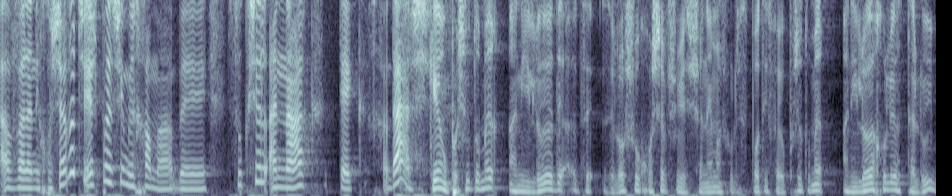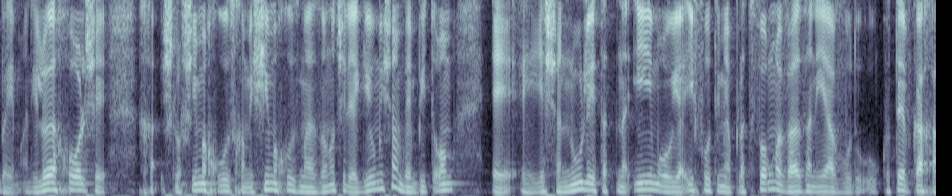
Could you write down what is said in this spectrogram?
אבל אני חושבת שיש פה איזושהי מלחמה בסוג של ענק טק חדש. כן, הוא פשוט אומר, אני לא יודע, זה, זה לא שהוא חושב שהוא ישנה משהו לספוטיפיי, הוא פשוט אומר, אני לא יכול להיות תלוי בהם, אני לא יכול ש-30 אחוז, 50 אחוז מהזונות שלי יגיעו משם, והם פתאום אה, אה, ישנו לי את התנאים, או יעיפו אותי מהפלטפורמה, ואז אני אהיה אבוד. הוא כותב ככה,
